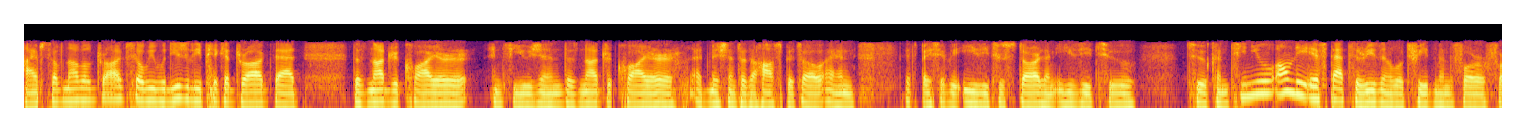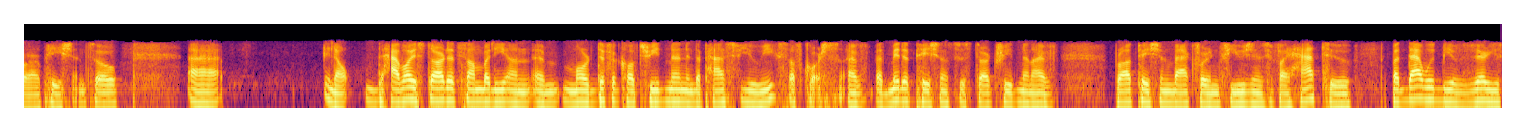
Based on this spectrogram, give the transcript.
types of novel drugs. So we would usually pick a drug that does not require infusion, does not require admission to the hospital, and it's basically easy to start and easy to to continue only if that's a reasonable treatment for for our patients. So uh, you know, have I started somebody on a more difficult treatment in the past few weeks? Of course. I've admitted patients to start treatment. I've brought patient back for infusions if I had to, but that would be a very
